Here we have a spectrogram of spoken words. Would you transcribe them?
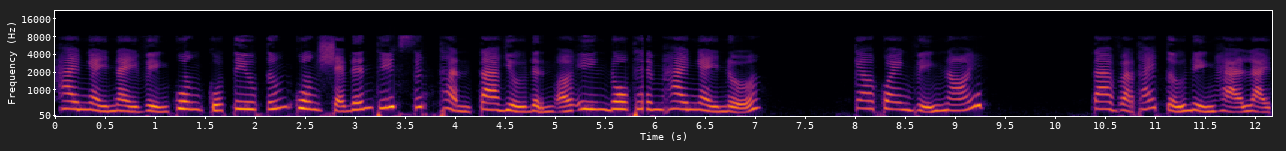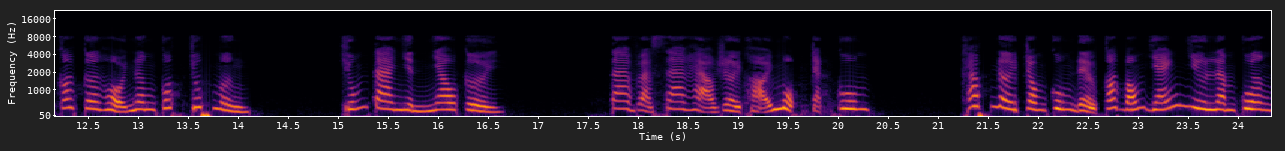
Hai ngày này viện quân của tiêu tướng quân sẽ đến thiết xích thành ta dự định ở Yên Đô thêm hai ngày nữa. Cao quan viện nói. Ta và Thái tử Điện Hạ lại có cơ hội nâng cốt chúc mừng. Chúng ta nhìn nhau cười. Ta và Sa Hạo rời khỏi một trạch cung. Khắp nơi trong cung đều có bóng dáng như lâm quân.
